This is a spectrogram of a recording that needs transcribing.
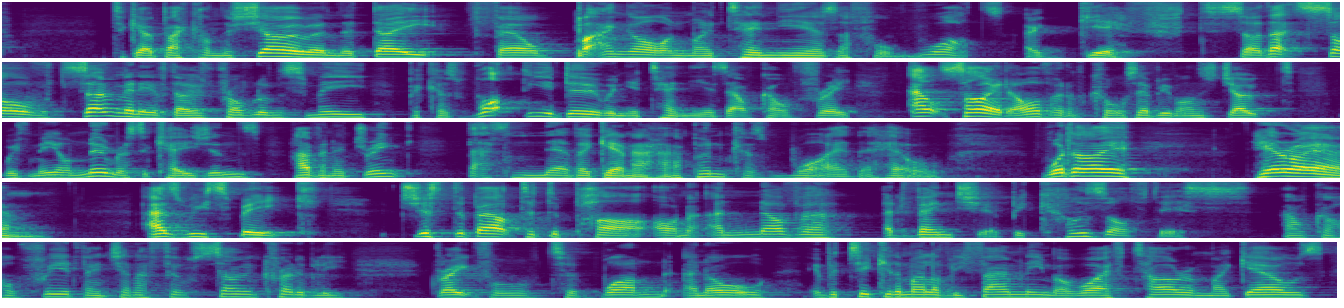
to go back on the show and the date fell bang on my 10 years, I thought, what a gift. So that solved so many of those problems for me because what do you do when you're 10 years alcohol free? Outside of, and of course, everyone's joked with me on numerous occasions, having a drink. That's never going to happen because why the hell would I? Here I am, as we speak, just about to depart on another adventure because of this alcohol free adventure. And I feel so incredibly grateful to one and all, in particular, my lovely family, my wife Tara, and my girls.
